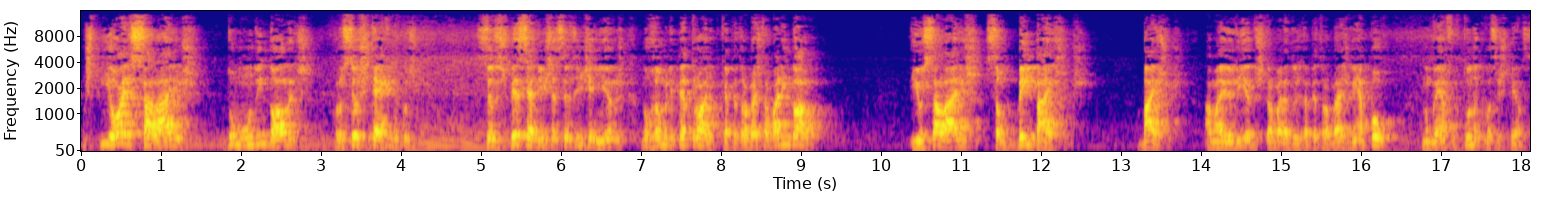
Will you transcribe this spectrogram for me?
os piores salários do mundo em dólares para os seus técnicos, seus especialistas, seus engenheiros no ramo de petróleo, porque a Petrobras trabalha em dólar. E os salários são bem baixos. Baixos. A maioria dos trabalhadores da Petrobras ganha pouco, não ganha a fortuna que vocês pensam.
